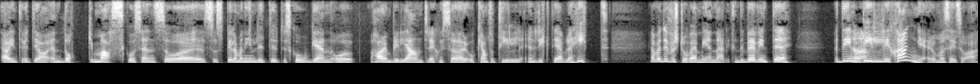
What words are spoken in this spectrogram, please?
ja inte vet jag, en dockmask och sen så, så spelar man in lite ute i skogen och har en briljant regissör och kan få till en riktig jävla hit. Ja men du förstår vad jag menar. Liksom. Det behöver inte, det är en Ja. billig genre om man säger så.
